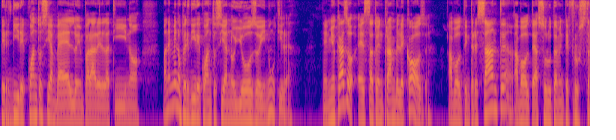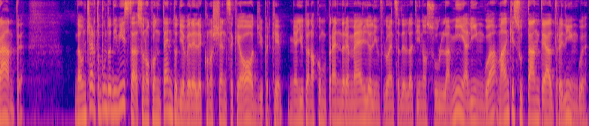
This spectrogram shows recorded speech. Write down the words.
per dire quanto sia bello imparare il latino, ma nemmeno per dire quanto sia noioso e inutile. Nel mio caso è stato entrambe le cose, a volte interessante, a volte assolutamente frustrante. Da un certo punto di vista sono contento di avere le conoscenze che ho oggi perché mi aiutano a comprendere meglio l'influenza del latino sulla mia lingua, ma anche su tante altre lingue.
